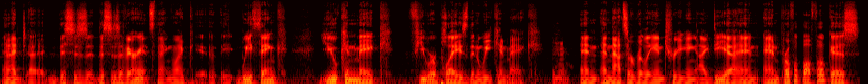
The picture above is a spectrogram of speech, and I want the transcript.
And I, uh, this is a, this is a variance thing. Like it, it, we think you can make fewer plays than we can make, mm-hmm. and and that's a really intriguing idea. And and Pro Football Focus,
